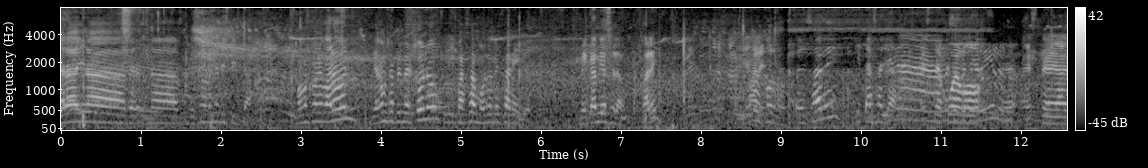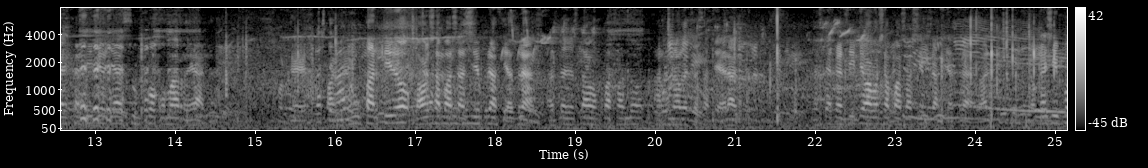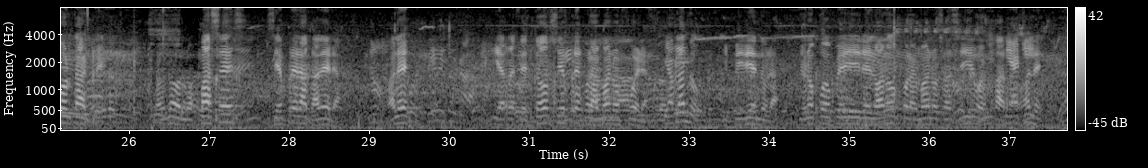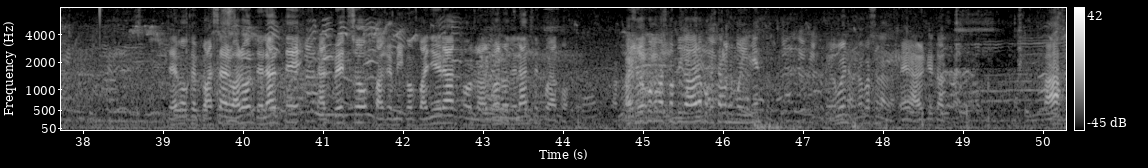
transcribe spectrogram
ahora hay una, una versión distinta. Vamos con el balón, llegamos al primer cono y pasamos donde están ellos. Me cambio ese lado, ¿vale? Vale. Él sale y pasa allá. Este juego, eh, este ejercicio ya es un poco más real. Porque cuando en un partido vamos a pasar siempre hacia atrás. Antes estábamos pasando algunas veces hacia adelante. En este ejercicio vamos a pasar siempre hacia atrás, ¿vale? Lo que es importante, los dos, los pases, siempre la cadera, ¿vale? Y el receptor siempre con las manos fuera. Y hablando, y pidiéndola. Yo no puedo pedir el balón con las manos así o en jarra, ¿vale? Tengo que pasar el balón delante al pecho para que mi compañera con las manos delante pueda coger. ¿De va a ser un poco más complicado ahora porque estamos en movimiento. Pero bueno, no pasa nada. Venga, a ver qué tal. Va.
